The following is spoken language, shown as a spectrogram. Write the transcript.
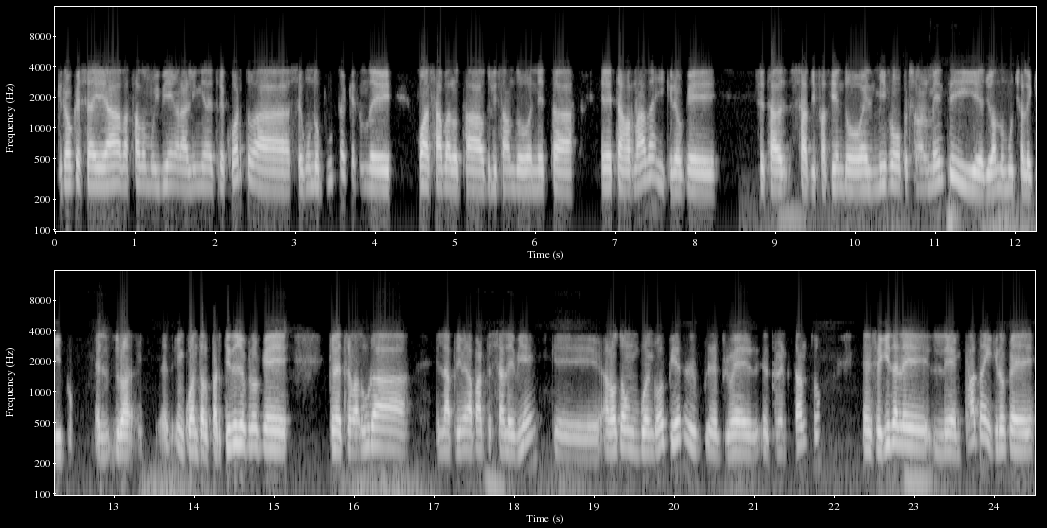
Creo que se ha adaptado muy bien a la línea de tres cuartos, a segundo punta, que es donde Juan Saba lo está utilizando en esta en estas jornadas y creo que se está satisfaciendo él mismo personalmente y ayudando mucho al equipo. en cuanto al partido, yo creo que, que la Extremadura en la primera parte sale bien, que anota un buen gol, Pierre, el, primer, el primer tanto. Enseguida le, le empatan y creo que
